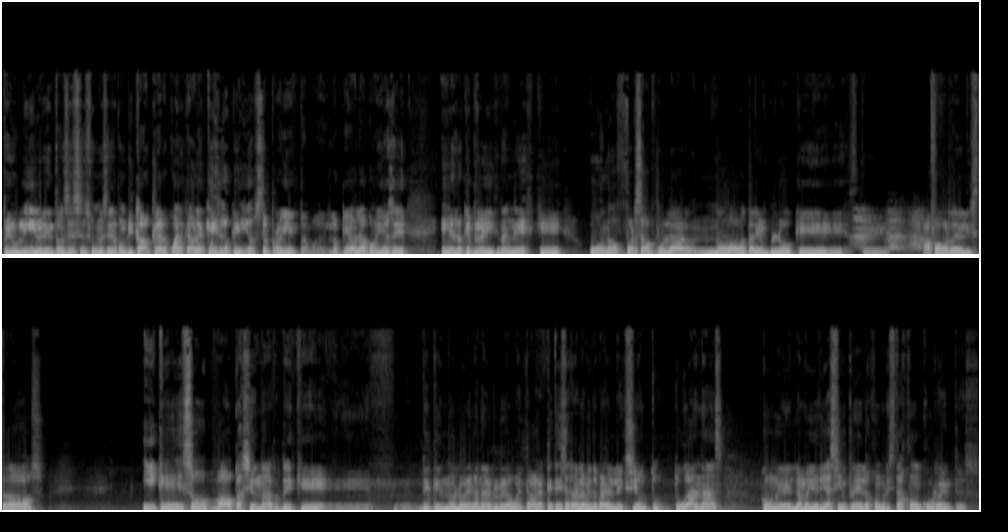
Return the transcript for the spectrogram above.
Perú Libre. Entonces es un escenario complicado. Claro, ¿cuál, ahora, ¿qué es lo que ellos se proyectan? Lo que he hablado con ellos es, ellos lo que proyectan es que, uno, Fuerza Popular no va a votar en bloque este, a favor de la lista 2 y que eso va a ocasionar de que, eh, de que no logren ganar la primera vuelta. Ahora, ¿qué te dice el reglamento para la elección? Tú, tú ganas con eh, la mayoría simple de los congresistas concurrentes.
